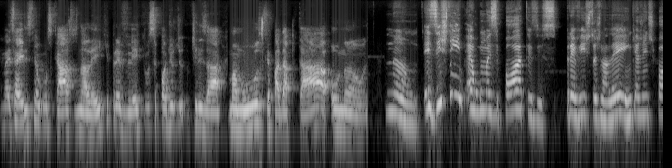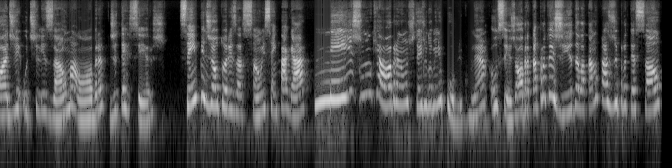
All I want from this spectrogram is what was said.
Mas aí existem alguns casos na lei que prevê que você pode utilizar uma música para adaptar ou não. Não. Existem algumas hipóteses previstas na lei em que a gente pode utilizar uma obra de terceiros sem pedir autorização e sem pagar, mesmo que a obra não esteja em domínio público, né? Ou seja, a obra está protegida, ela está no prazo de proteção,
